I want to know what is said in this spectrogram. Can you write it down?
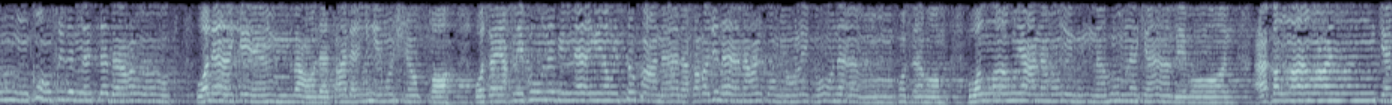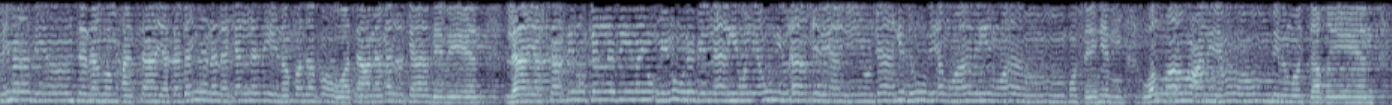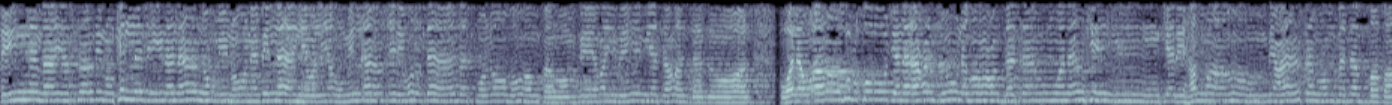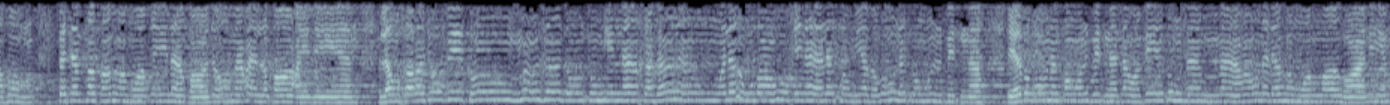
قاصدا لاتبعوك ولكن بعدت عليهم الشقة. وسيحلفون بالله لو استطعنا لخرجنا معكم يهلكون أنفسهم. والله يعلم إنهم لكاذبون. عفى الله عنك لما بنت لهم حتى يتبين لك الذين صدقوا وتعلم الكاذبين. لا يستاذنك الذين يؤمنون بالله واليوم الآخر أن يجاهدوا بأموالهم وأنفسهم. والله عليم بالمتقين. إنما يستأذنك الذين لا يؤمنون بالله واليوم الآخر وارتابت قلوبهم فهم في ريبهم يترددون. ولو أرادوا الخروج لأعزوا له عدة ولكن كره الله بعاثهم فتبطهم, فتبطهم وقيل قعدوا مع القاعدين. لو خرجوا فيكم ما زادوكم إلا خبالا ولأوضعوا خلالكم يبغونكم الفتنة, يبغونكم الفتنة وفيكم سماعون لهم والله عليم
